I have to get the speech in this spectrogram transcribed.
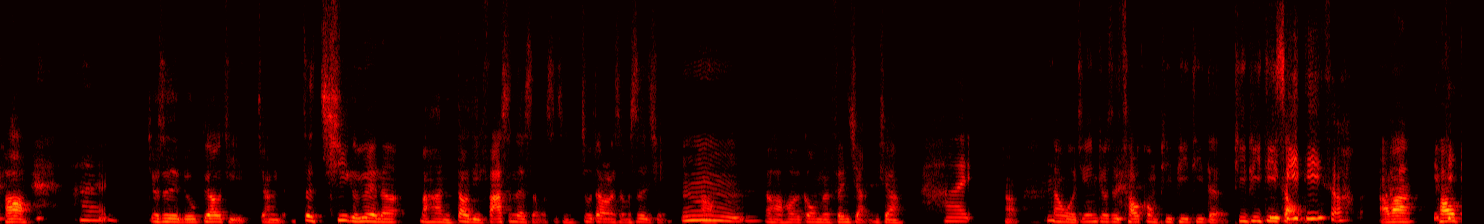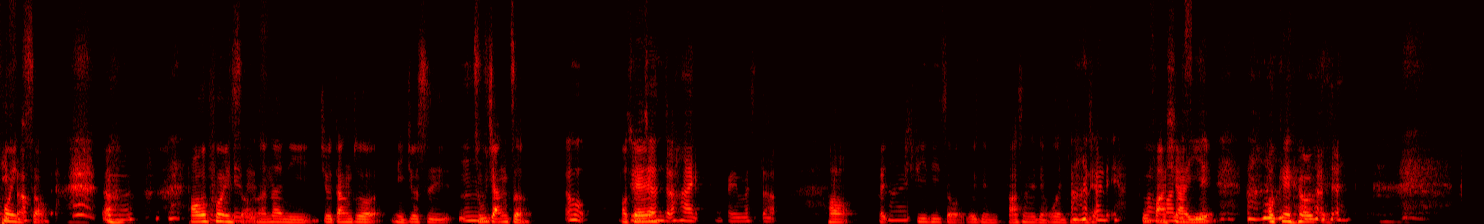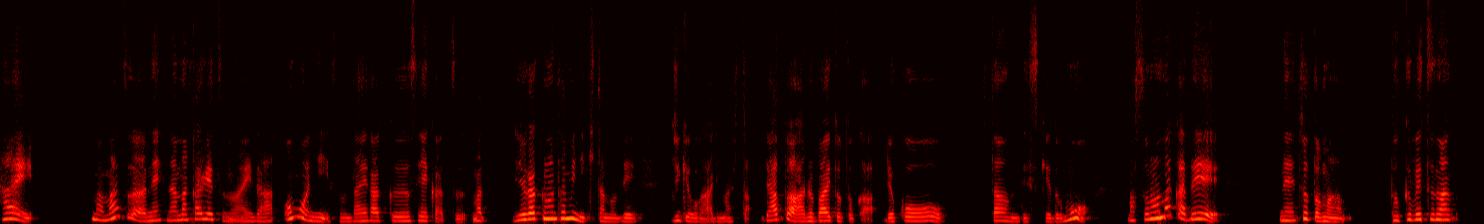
好，はい。 就是如标题这样的，这七个月呢，玛哈你到底发生了什么事情，做到了什么事情？うん。那好好跟我们分享一下。はい。那我今天就是操控 PPT 的 PPT 手， PPT そう。好吗 PPT ？PowerPoint 手手うん，PowerPoint 手 OK 呢，那你就当做你就是嗯主讲者お、じゅんちゃ，OK？んじゃんはい。わかりました。好， 哎嗨，PPT 手有点发生了一点问题，あ等一下れあれ。无まあまあ法下一。OK ま あ OK。はい。まあ、まずはね、7ヶ月の間、主にその大学生活、まあ、留学のために来たので、授業がありました。で、あとはアルバイトとか旅行をしたんですけども、まあ、その中で、ね、ちょっとまあ、特別な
